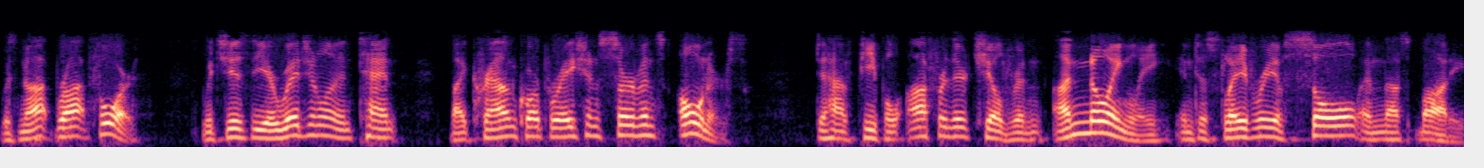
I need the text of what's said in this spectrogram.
was not brought forth, which is the original intent by Crown Corporation servants owners to have people offer their children unknowingly into slavery of soul and thus body.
